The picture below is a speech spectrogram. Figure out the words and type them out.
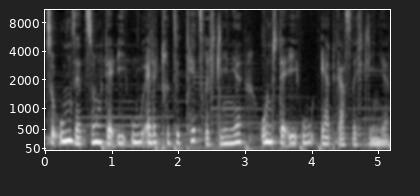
zur Umsetzung der EU-Elektrizitätsrichtlinie und der EU-Erdgasrichtlinie.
